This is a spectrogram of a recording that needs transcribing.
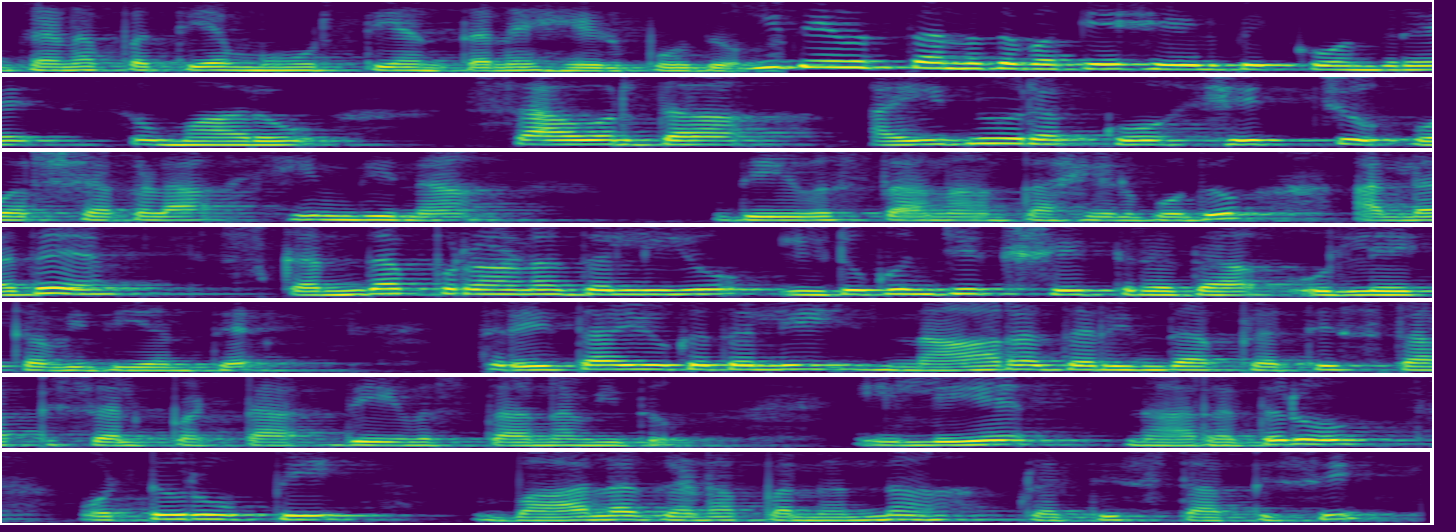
ಗಣಪತಿಯ ಮೂರ್ತಿ ಅಂತಲೇ ಹೇಳ್ಬೋದು. ಈ ದೇವಸ್ಥಾನದ ಬಗ್ಗೆ ಹೇಳಬೇಕು ಅಂದರೆ ಸುಮಾರು ಸಾವಿರದ ಐದುನೂರಕ್ಕೂ ಹೆಚ್ಚು ವರ್ಷಗಳ ಹಿಂದಿನ ದೇವಸ್ಥಾನ ಅಂತ ಹೇಳ್ಬೋದು. ಅಲ್ಲದೆ ಸ್ಕಂದ ಪುರಾಣದಲ್ಲಿಯೂ ಇಡುಗುಂಜಿ ಕ್ಷೇತ್ರದ ಉಲ್ಲೇಖವಿದೆಯಂತೆ. ತ್ರೇತಾಯುಗದಲ್ಲಿ ನಾರದರಿಂದ ಪ್ರತಿಷ್ಠಾಪಿಸಲ್ಪಟ್ಟ ದೇವಸ್ಥಾನವಿದು. ಇಲ್ಲಿಯೇ ನಾರದರು ಒಟ್ಟುರೂಪಿ ಬಾಲಗಣಪನನ್ನು ಪ್ರತಿಷ್ಠಾಪಿಸಿ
